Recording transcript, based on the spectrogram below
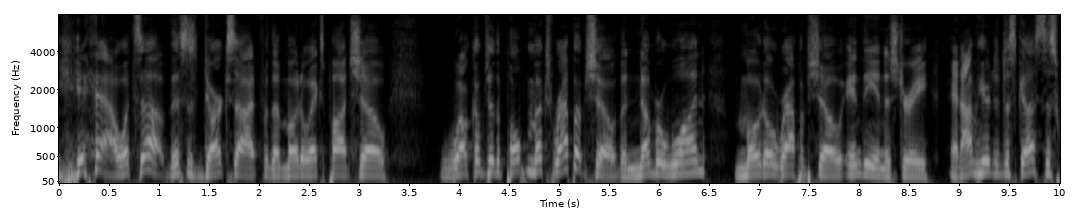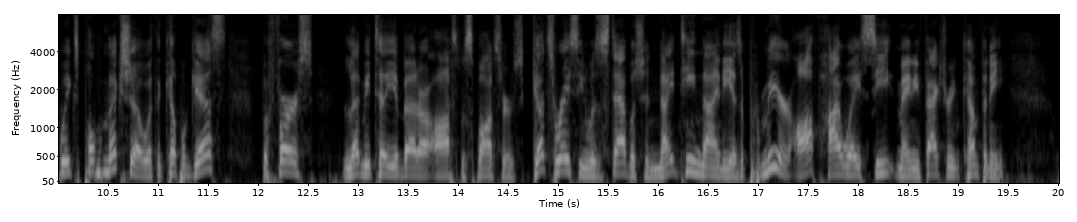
Yeah, what's up? This is Darkside for the Moto X Pod Show. Welcome to the Pulp MX Wrap Up Show, the number one moto wrap up show in the industry. And I'm here to discuss this week's Pulp MX show with a couple guests. But first, let me tell you about our awesome sponsors. Guts Racing was established in 1990 as a premier off highway seat manufacturing company,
